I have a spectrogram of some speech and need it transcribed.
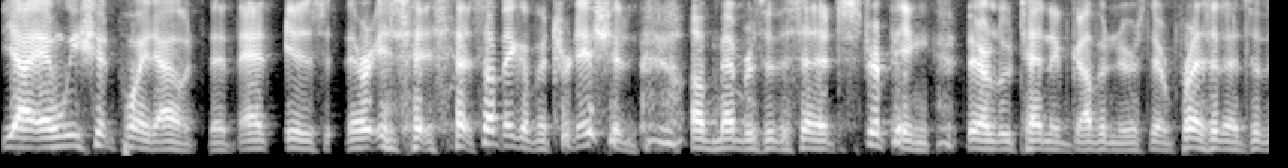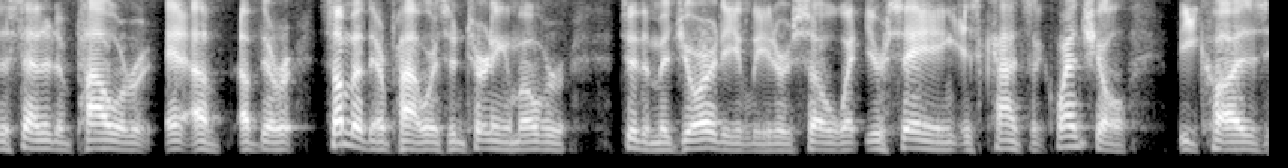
Yeah, and we should point out that that is there is a, something of a tradition of members of the Senate stripping their lieutenant governors, their presidents of the Senate of power eh, of, of their some of their powers and turning them over to the majority leader. So what you're saying is consequential because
